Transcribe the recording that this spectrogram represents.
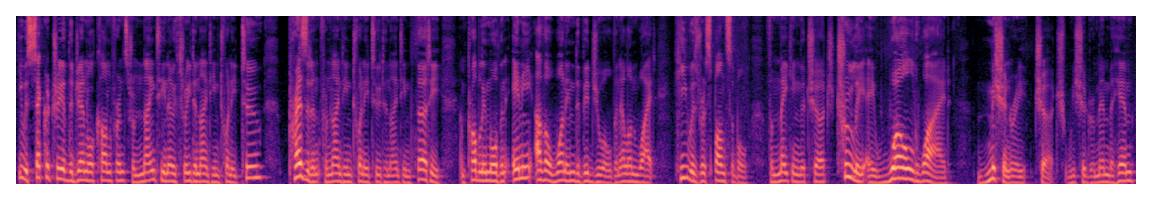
He was Secretary of the General Conference from 1903 to 1922, President from 1922 to 1930, and probably more than any other one individual than Ellen White, he was responsible for making the church truly a worldwide missionary church. We should remember him,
